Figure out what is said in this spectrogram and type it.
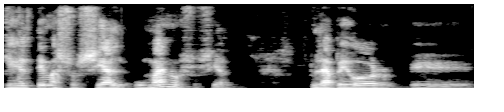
que es el tema social, humano social. La peor eh,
